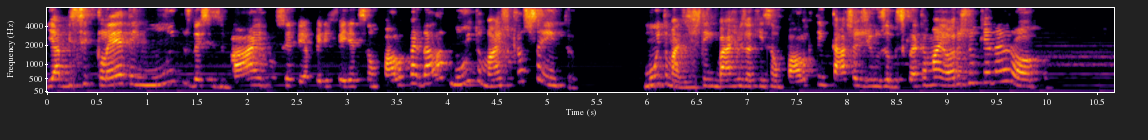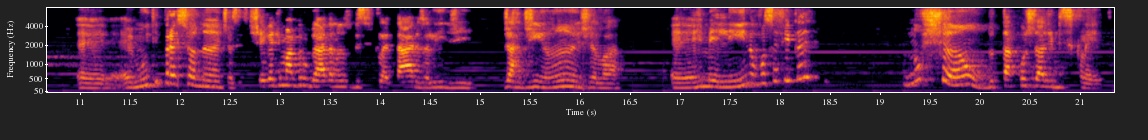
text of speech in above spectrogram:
E a bicicleta, em muitos desses bairros, você vê, a periferia de São Paulo pedala muito mais do que o centro. Muito mais. A gente tem bairros aqui em São Paulo que tem taxas de uso da bicicleta maiores do que na Europa. É, é muito impressionante. Assim, chega de madrugada nos bicicletários ali de Jardim Ângela, é, Hermelino, você fica no chão da quantidade de bicicleta.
